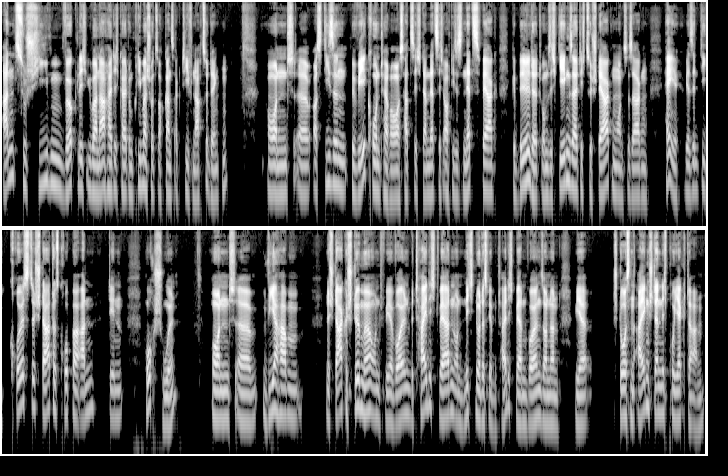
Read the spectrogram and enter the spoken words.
anzuschieben, wirklich über Nachhaltigkeit und Klimaschutz auch ganz aktiv nachzudenken. Und äh, aus diesem Beweggrund heraus hat sich dann letztlich auch dieses Netzwerk gebildet, um sich gegenseitig zu stärken und zu sagen, hey, wir sind die größte Statusgruppe an den Hochschulen und äh, wir haben eine starke Stimme und wir wollen beteiligt werden und nicht nur, dass wir beteiligt werden wollen, sondern wir stoßen eigenständig Projekte an.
